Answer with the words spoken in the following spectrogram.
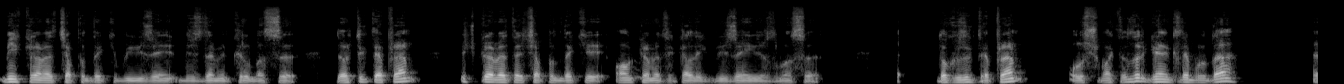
bir kilometre çapındaki bir yüzey düzlemin kırılması dörtlük deprem, 3 kilometre çapındaki 10 kilometre karelik bir yüzeyin yırtılması dokuzluk deprem oluşmaktadır. Genellikle burada e,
